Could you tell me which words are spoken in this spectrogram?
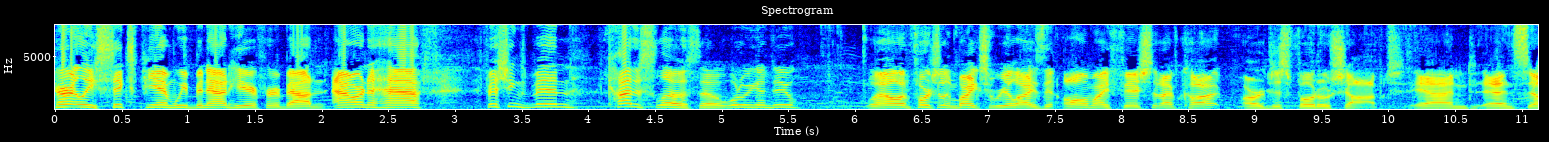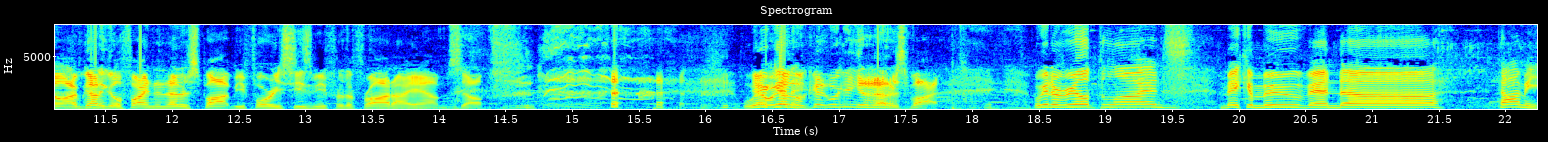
currently 6 p.m. We've been out here for about an hour and a half. Fishing's been kind of slow, so what are we gonna do? Well, unfortunately, Mike's realized that all my fish that I've caught are just photoshopped, and and so I've got to go find another spot before he sees me for the fraud I am. So We're Yeah, we're, gonna- gonna, we're gonna get another spot. We're gonna reel up the lines, make a move, and uh, Tommy,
